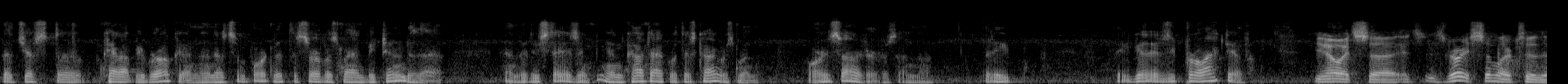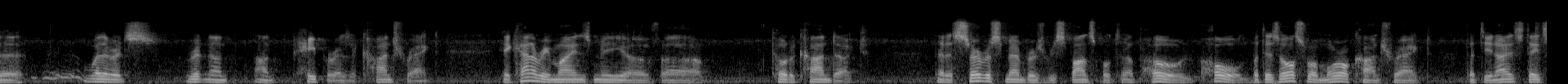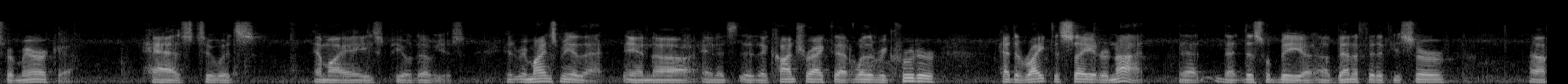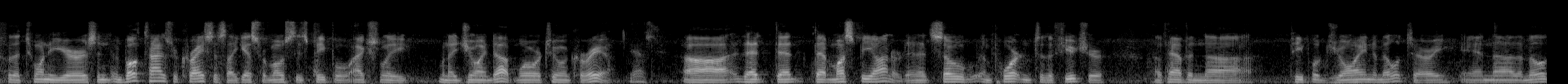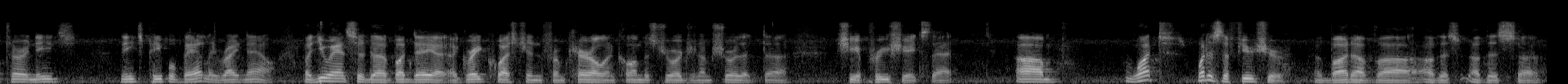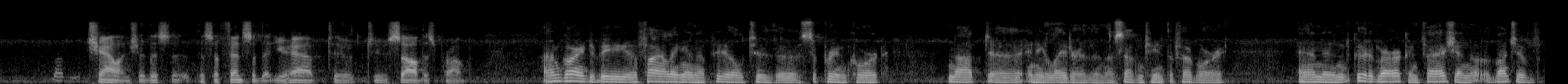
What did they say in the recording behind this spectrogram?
that just uh, cannot be broken. And it's important that the serviceman be tuned to that, and that he stays in, in contact with his congressman or his senators, and uh, that he he is proactive. You know, it's, uh, it's it's very similar to the whether it's written on on paper as a contract. It kind of reminds me of uh, code of conduct that a service member is responsible to uphold, hold, but there's also a moral contract that the United States of America has to its MIAs, POWs. It reminds me of that, and uh, and it's the, the contract that whether recruiter had the right to say it or not, that that this will be a, a benefit if you serve uh, for the 20 years, and, and both times were crisis, I guess, for most of these people actually when they joined up, World War II and Korea. Yes. Uh, that that that must be honored, and it's so important to the future of having uh, people join the military, and uh, the military needs needs people badly right now. But you answered, uh, Bud Day, a, a, great question from Carol in Columbus, Georgia, and I'm sure that uh, she appreciates that. Um, what what is the future, uh, Bud, of of this of this challenge or this this offensive that you have to to solve this problem? I'm going to be uh, filing an appeal to the Supreme Court not uh, any later than the 17th of February. And in good American fashion, a bunch of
